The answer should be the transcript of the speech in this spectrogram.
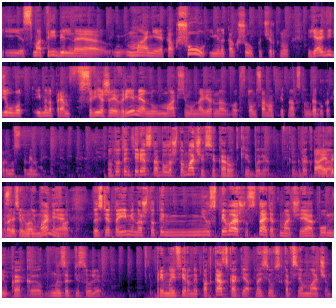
и смотрибельная мания как шоу, именно как шоу, подчеркну, я видел вот именно прям в свежее время, ну, максимум, наверное, вот в том самом в 15 году, который мы вспоминали. Но тут интересно было, что матчи все короткие были, когда кто-то а, это, обратил кстати, внимание. То есть это именно, что ты не успеваешь устать от матча. Я помню, как э, мы записывали прямоэфирный подкаст, как я относился ко всем матчам,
